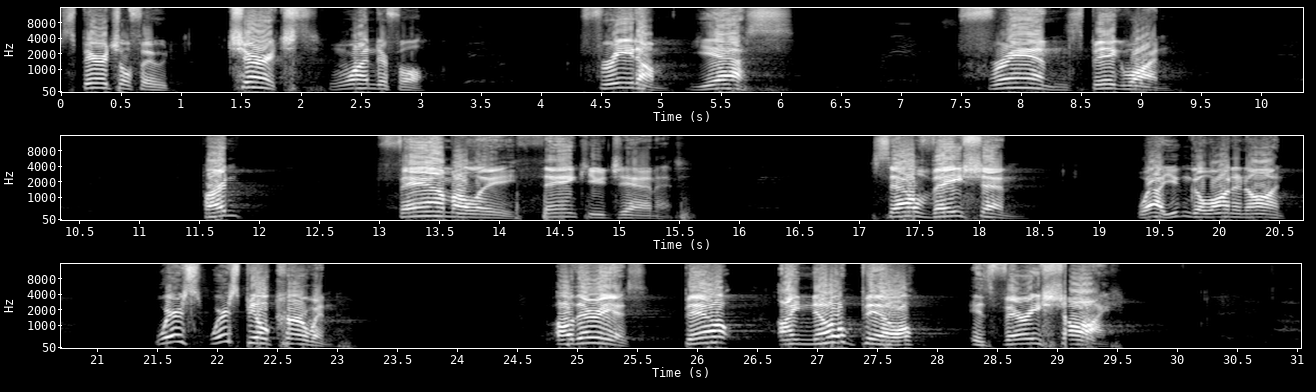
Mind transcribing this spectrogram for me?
spiritual food. Church. Wonderful. Freedom. Yes. Friends. Big one. Pardon? Family. Thank you, Janet. Salvation. Wow, you can go on and on. Where's, where's Bill Kerwin? Oh, there he is. Bill, I know Bill is very shy.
